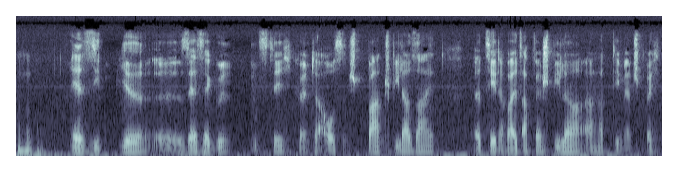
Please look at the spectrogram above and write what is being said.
Mhm. Er sieht hier äh, sehr, sehr günstig könnte Außenbahnspieler sein, äh, zählt aber als Abwehrspieler, hat dementsprechend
